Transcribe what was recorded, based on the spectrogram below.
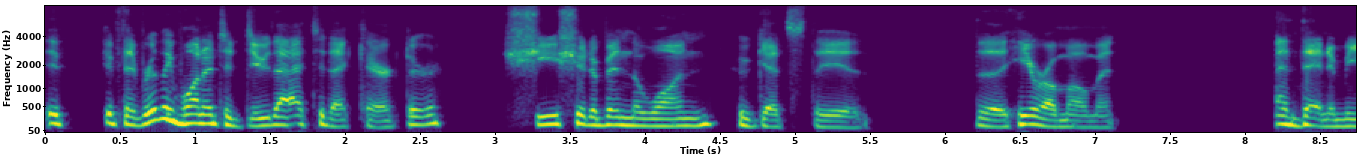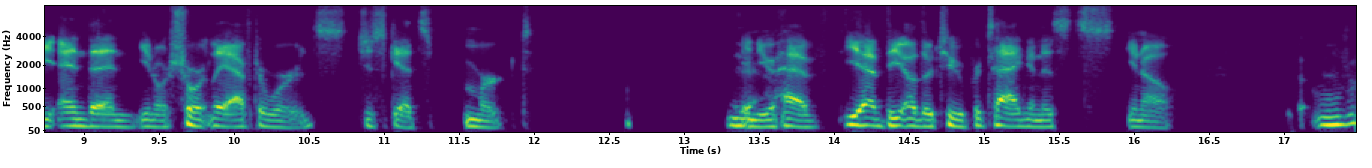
if if they really wanted to do that to that character, she should have been the one who gets the the hero moment, and then imme- and then you know shortly afterwards just gets murked. yeah. And you have you have the other two protagonists, you know, r-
